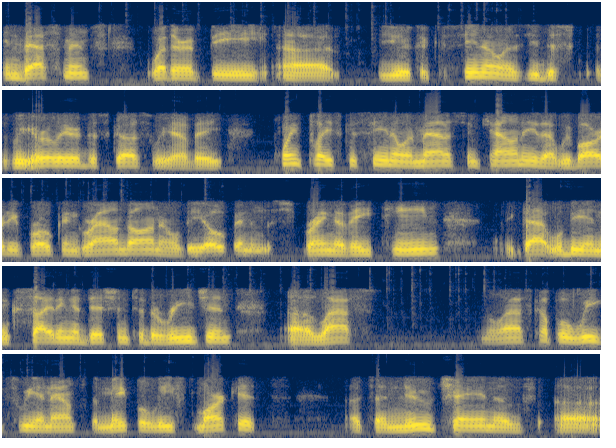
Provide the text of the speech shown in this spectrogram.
investments, whether it be uh, Utica Casino, as you dis- as we earlier discussed. We have a Point Place Casino in Madison County that we've already broken ground on and will be open in the spring of 18. I think that will be an exciting addition to the region. Uh, last in the last couple of weeks, we announced the Maple Leaf Market. It's a new chain of uh,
